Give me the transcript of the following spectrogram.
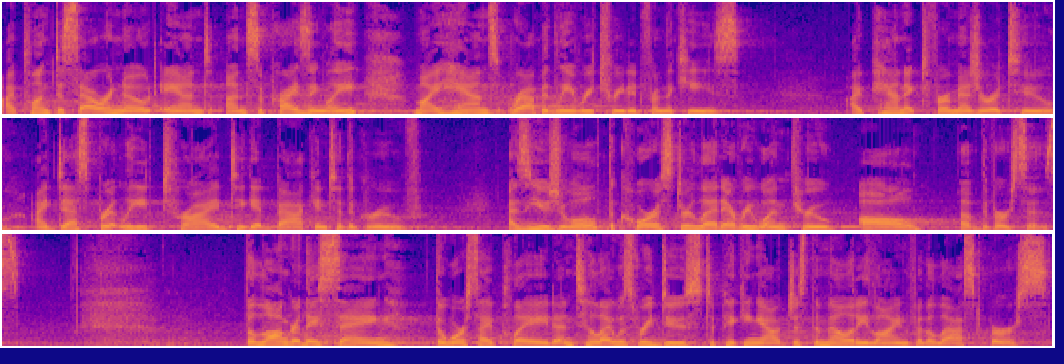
I plunked a sour note, and unsurprisingly, my hands rapidly retreated from the keys. I panicked for a measure or two. I desperately tried to get back into the groove. As usual, the chorister led everyone through all of the verses. The longer they sang, the worse I played, until I was reduced to picking out just the melody line for the last verse.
